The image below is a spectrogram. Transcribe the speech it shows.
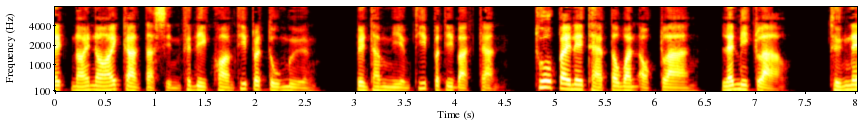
ล็กๆ น้อยๆ การตัดสินคดีความที่ประตูเมือง เป็นธรรมเนียมที่ปฏิบัติกัน ทั่วไปในแถบตะวันออกกลาง และมีกล่าว ถึงใน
